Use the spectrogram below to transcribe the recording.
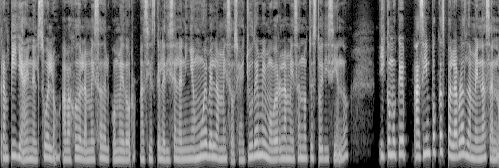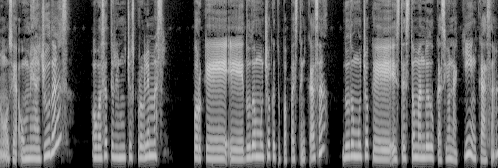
trampilla en el suelo, abajo de la mesa del comedor, así es que le dice a la niña, mueve la mesa, o sea, ayúdeme a mover la mesa, no te estoy diciendo. Y como que así en pocas palabras la amenaza, ¿no? O sea, o me ayudas o vas a tener muchos problemas, porque eh, dudo mucho que tu papá esté en casa, dudo mucho que estés tomando educación aquí en casa.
